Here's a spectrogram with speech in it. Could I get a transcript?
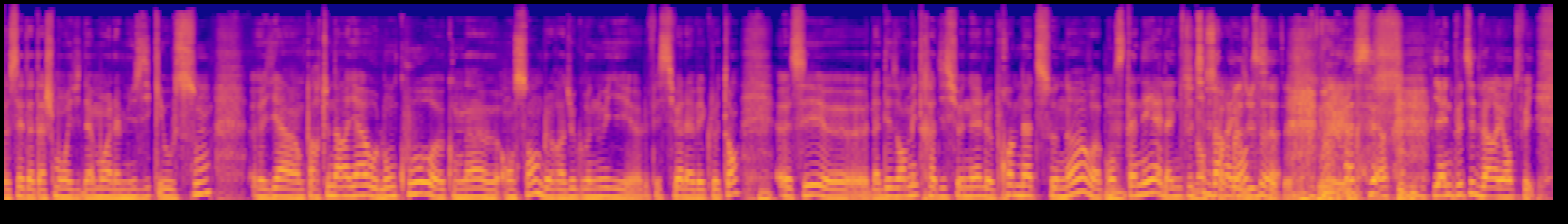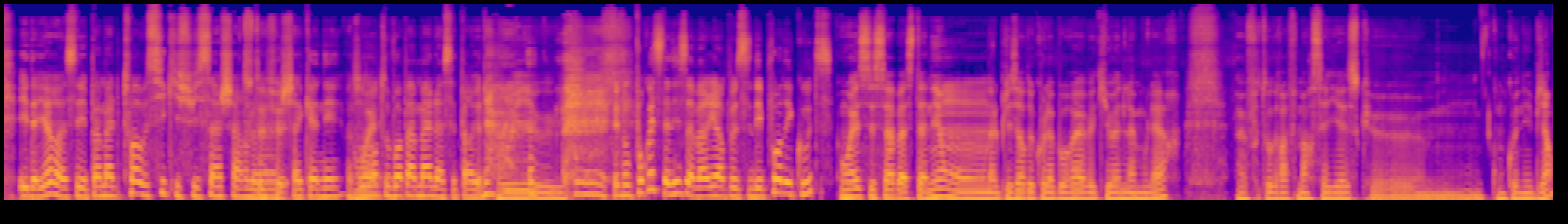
cet attachement évidemment à la musique et au son, il y a un partenariat au long cours qu'on a ensemble, Radio Grenouille et le festival avec le temps. Mm. C'est la désormais traditionnelle promenade sonore. Bon, mm. cette année, elle a une petite variante. il y a une petite variante, oui. Et d'ailleurs, c'est pas mal toi aussi qui suis ça, Charles, chaque année. On te voit pas mal à cette période. Oui, oui, et donc pourquoi cette année ça varie un peu? C'est des points d'écoute? Ouais, c'est ça. Bah, cette année, on a le plaisir de collaborer avec Johan Lamoulaire, euh, photographe marseillaise qu'on connaît bien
